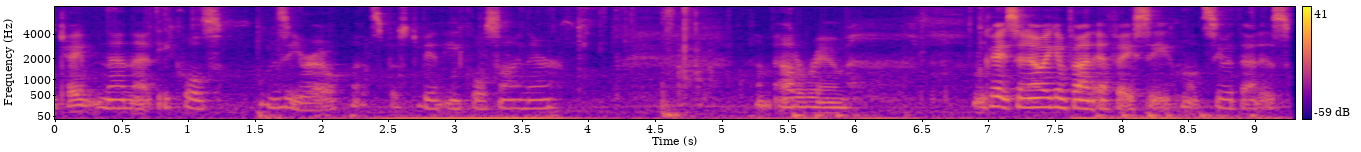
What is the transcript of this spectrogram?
Okay, and then that equals zero. That's supposed to be an equal sign there. I'm out of room. Okay, so now we can find FAC. Let's see what that is.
